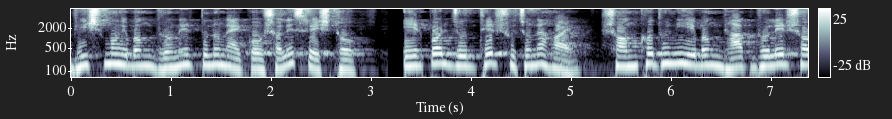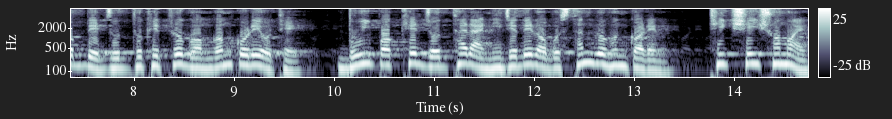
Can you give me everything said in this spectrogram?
ভীষ্ম এবং দ্রোণের তুলনায় কৌশলে শ্রেষ্ঠ। এরপর যুদ্ধের সূচনা হয়। শঙ্খধ্বনি এবং ঢাক ঢোলের শব্দে যুদ্ধক্ষেত্র গমগম করে ওঠে। দুই পক্ষের যোদ্ধারা নিজেদের অবস্থান গ্রহণ করেন। ঠিক সেই সময়,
